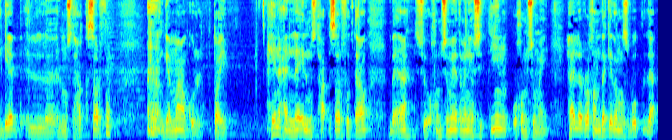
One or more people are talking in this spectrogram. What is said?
جاب ال- المستحق صرفه. جمعه كله. طيب. هنا هنلاقي المستحق صرفه بتاعه بقى 568 و500 هل الرقم ده كده مظبوط؟ لا.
